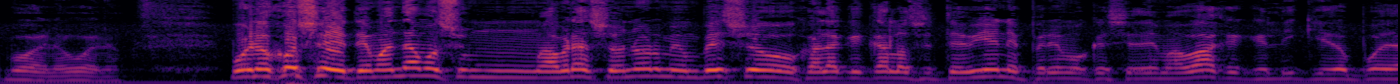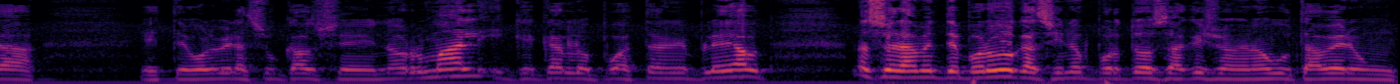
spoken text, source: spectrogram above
Bueno, bueno. Bueno, José, te mandamos un abrazo enorme, un beso. Ojalá que Carlos esté bien, esperemos que ese dema baje, que el líquido pueda este, volver a su cauce normal y que Carlos pueda estar en el playout, no solamente por Boca, sino por todos aquellos que nos gusta ver un,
